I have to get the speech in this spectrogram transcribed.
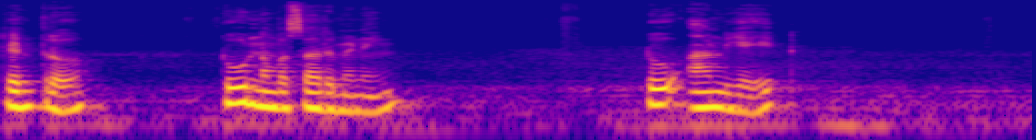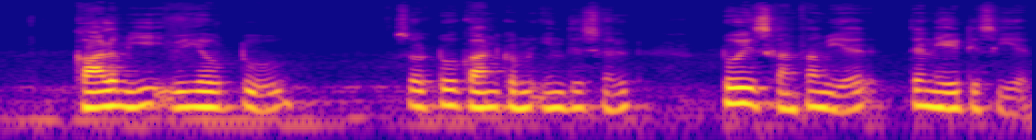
tenth row two numbers are remaining 2 and 8 column E we have 2 so 2 can't come in this cell 2 is confirmed here then 8 is here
